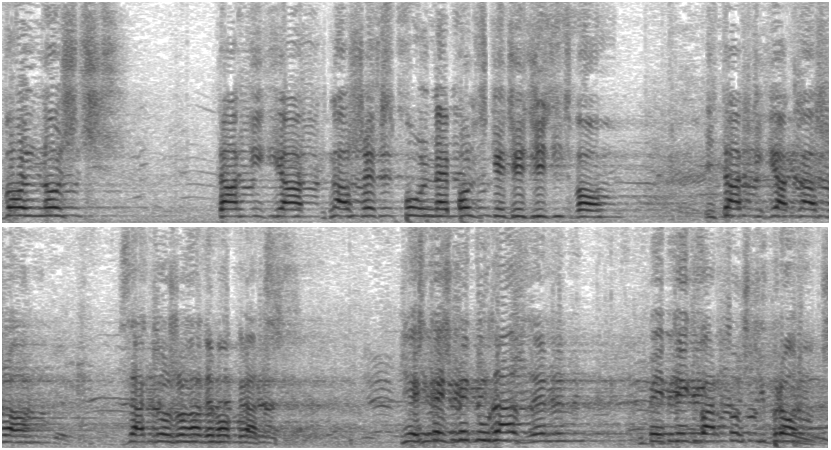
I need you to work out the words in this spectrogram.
wolność, takich jak nasze wspólne polskie dziedzictwo i takich jak nasza zagrożona demokracja. Jesteśmy tu razem, by tych wartości bronić.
